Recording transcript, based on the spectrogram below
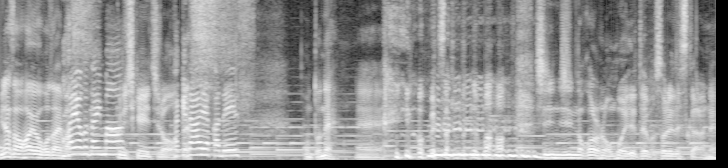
皆さんおはようございます。おはようございます。国士健一郎です。武田彩香です本当ね、えー、井上さんのね、まあ、新人の頃の思い出といえばそれですからね、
